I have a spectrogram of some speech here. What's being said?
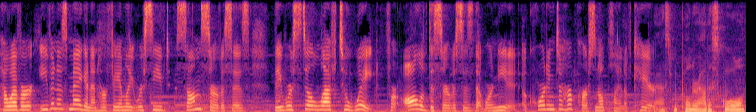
However, even as Megan and her family received some services, they were still left to wait for all of the services that were needed, according to her personal plan of care. We pulled her out of school.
